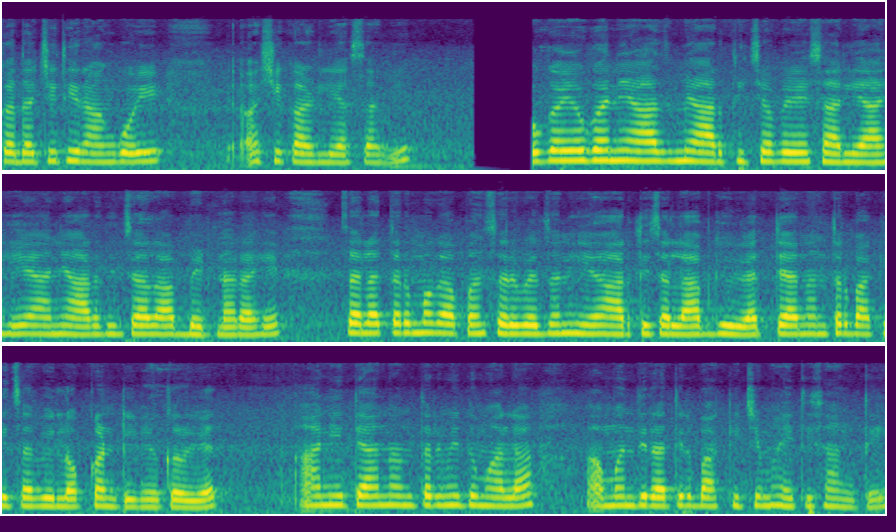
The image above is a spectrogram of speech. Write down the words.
कदाचित ही रांगोळी अशी काढली असावी. योगायोगाने आज मी आरतीच्या वेळेस आली आहे आणि आरतीचा लाभ भेटणार आहे. चला तर मग आपण सर्वजण हे आरतीचा लाभ घेऊयात. त्यानंतर बाकीचा विलॉग कंटिन्यू करूयात. आणि त्यानंतर मी तुम्हाला मंदिरातील बाकीची माहिती सांगते.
